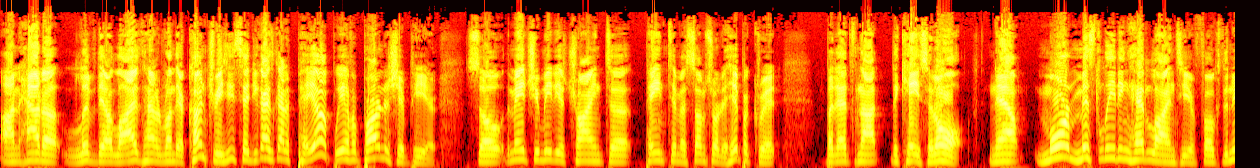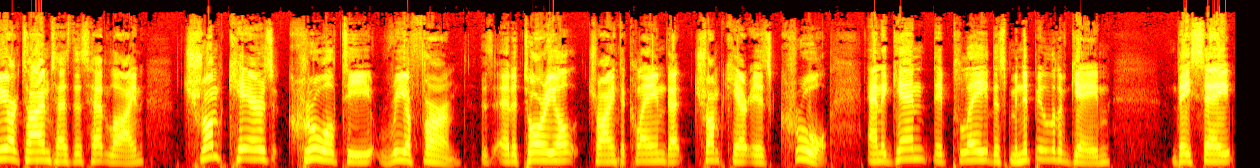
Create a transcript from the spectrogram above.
on how to live their lives, and how to run their countries. He said, "You guys got to pay up. We have a partnership here." So the mainstream media is trying to paint him as some sort of hypocrite, but that's not the case at all. Now, more misleading headlines here, folks. The New York Times has this headline: "Trump cares cruelty reaffirmed." This editorial trying to claim that Trump care is cruel. And again, they play this manipulative game. They say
